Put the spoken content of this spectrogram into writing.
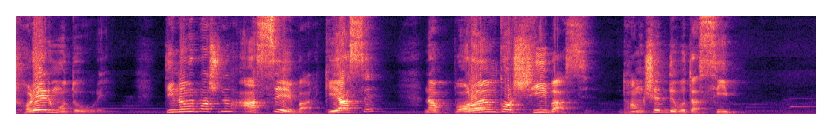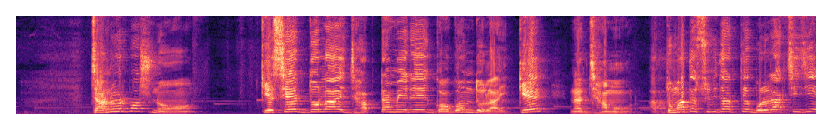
ঝড়ের মতো উড়ে? তিন নম্বর প্রশ্ন, আসছে এবার? কে আসছে? না প্রলয়ঙ্কর শিব আসছে, ধ্বংসের দেবতা শিব। চার নম্বর প্রশ্ন, কেশের দোলায় ঝাপটা মেরে গগন দোলায় কে? না, ঝামর। আর তোমাদের সুবিধার্থে বলে রাখছি যে,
